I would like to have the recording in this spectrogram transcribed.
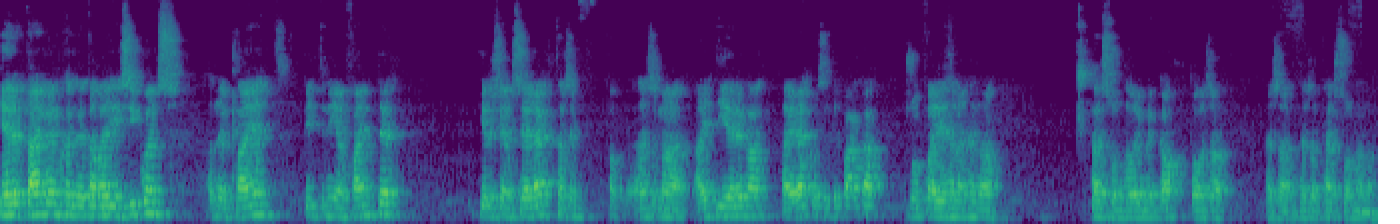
Hér er dæmi um hvernig þetta væri í sequence þannig er client, býtir nýjan finder, gerir síðan select þar sem, þar sem að ID er eitthvað, það er eitthvað sem tilbaka og svo fæ ég hennar hérna person, þá er ég með gátt á þessa, þessa, þessa person hennar.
